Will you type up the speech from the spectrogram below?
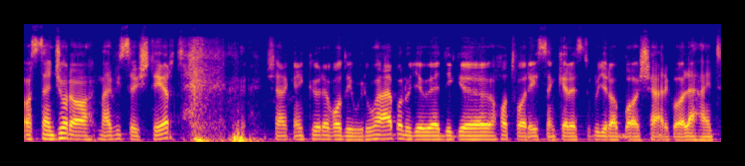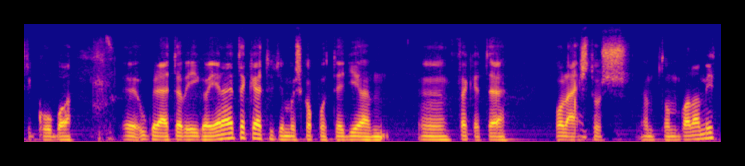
aztán Jora már vissza is tért sárkánykörre vadi új ruhában, ugye ő eddig uh, 60 részen keresztül ugyanabba a sárga lehány trikóba ugrálta végig a jeleneteket, úgyhogy most kapott egy ilyen fekete palástos, nem tudom, valamit,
